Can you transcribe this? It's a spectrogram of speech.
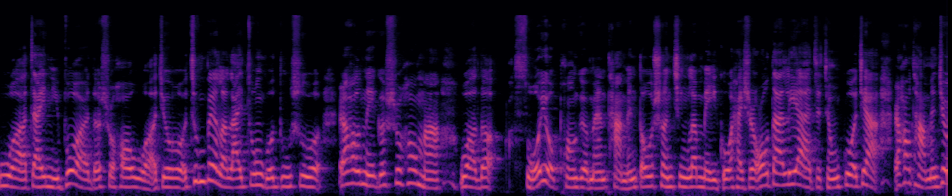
我在尼泊尔的时候，我就准备了来中国读书，然后那个时候嘛，我的所有朋友们他们都申请了美国还是澳大利亚这种国家，然后他们就。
